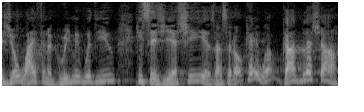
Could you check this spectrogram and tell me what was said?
Is your wife in agreement with you? He says, Yes, she is. I said, Okay, well, God bless y'all.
